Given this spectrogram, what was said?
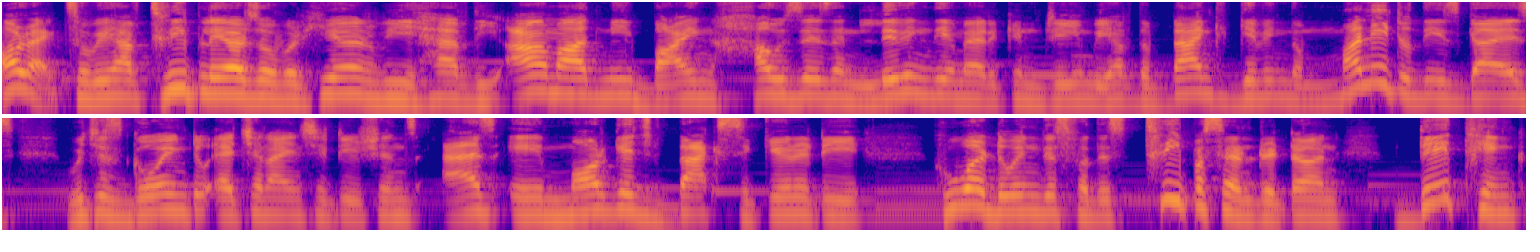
All right, so we have three players over here. We have the Aam buying houses and living the American dream. We have the bank giving the money to these guys, which is going to HNI institutions as a mortgage-backed security who are doing this for this 3% return. They think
